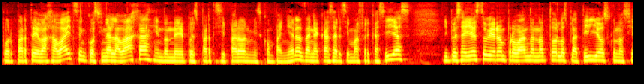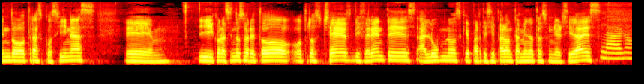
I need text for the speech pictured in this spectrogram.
por parte de Baja Bites en Cocina La Baja, en donde pues participaron mis compañeras, Dania Cáceres y Mafer Casillas. Y pues ahí estuvieron probando, ¿no? Todos los platillos, conociendo otras cocinas. eh, y conociendo sobre todo otros chefs diferentes, alumnos que participaron también de otras universidades. Claro.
